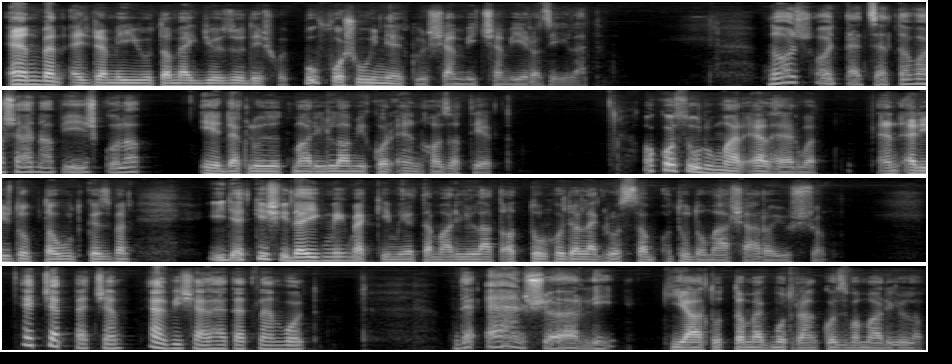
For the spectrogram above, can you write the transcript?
Enben egyre mélyült a meggyőződés, hogy puffos új nélkül semmit sem ér az élet. – Nos, hogy tetszett a vasárnapi iskola? – érdeklődött Marilla, amikor En hazatért. A koszúrú már elhervadt. En el is dobta útközben, így egy kis ideig még megkímélte Marillát attól, hogy a legrosszabb a tudomására jusson. Egy cseppet sem, elviselhetetlen volt. De en Shirley! kiáltotta megbotránkozva Marilla.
